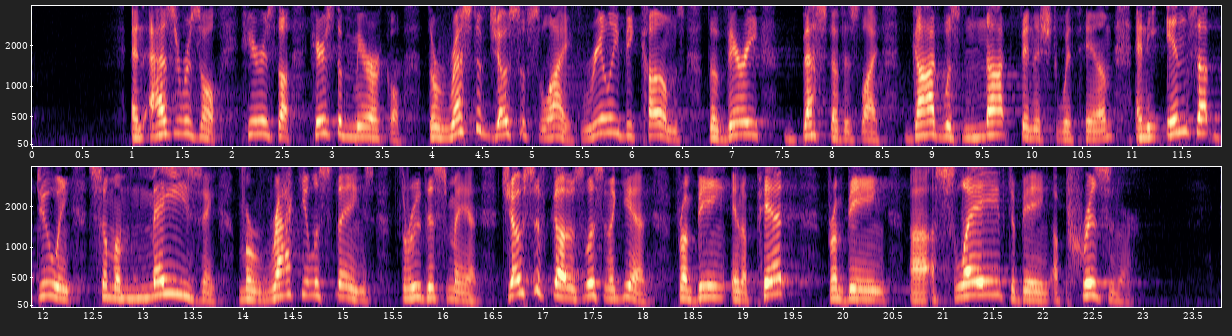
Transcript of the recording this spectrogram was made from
And as a result, here is the, here's the miracle. The rest of Joseph's life really becomes the very best of his life. God was not finished with him, and he ends up doing some amazing, miraculous things through this man. Joseph goes, listen again, from being in a pit, from being uh, a slave to being a prisoner.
